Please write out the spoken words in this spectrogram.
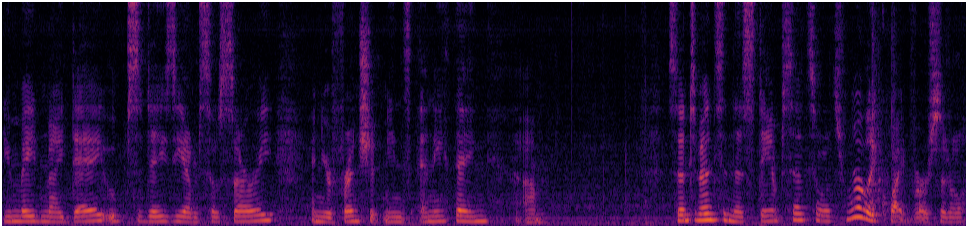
you made my day, oops daisy, I'm so sorry, and your friendship means anything. Um, sentiments in this stamp set, so it's really quite versatile.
